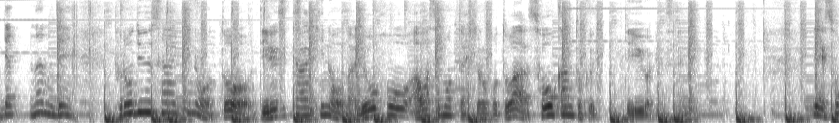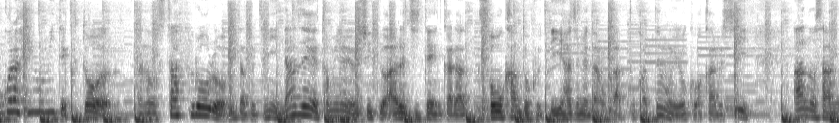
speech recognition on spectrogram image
でなのでプロデューサー機能とディレクター機能が両方合わせ持った人のことは総監督っていうわけですね。でそこら辺を見ていくとのスタッフロールを見た時になぜ富野義行はある時点から総監督って言い始めたのかとかっていうのもよくわかるし安野さん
